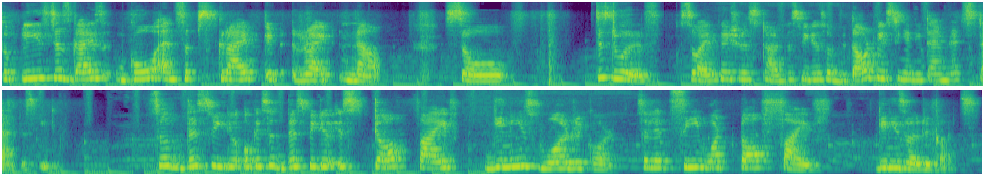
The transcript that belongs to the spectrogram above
तो please just guys go and subscribe it right now so just do this so I think I should start this video. So without wasting any time, let's start this video. So this video, okay, so this video is top 5 Guinness World Record. So let's see what top 5 Guinness World Records.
